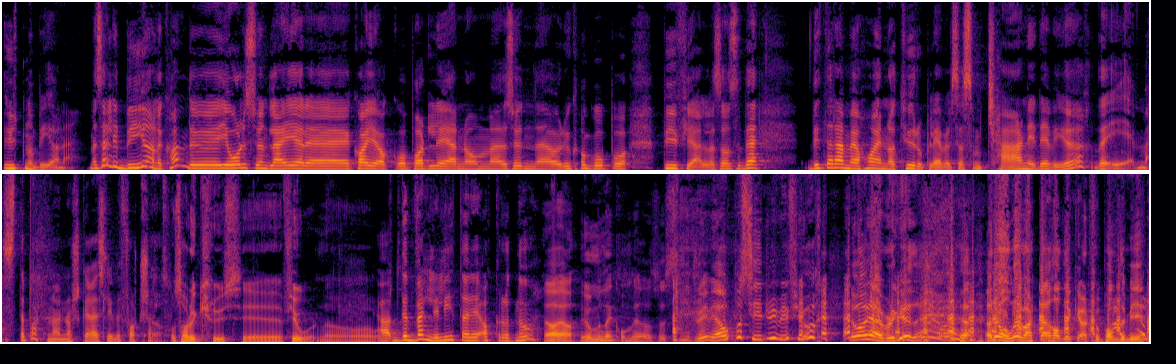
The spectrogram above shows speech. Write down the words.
Utenom byene. Men selv i byene kan du i Ålesund leie kajakk og padle gjennom eh, sundet, og du kan gå på byfjell og sånn. Så det, dette der med å ha en naturopplevelse som kjerne i det vi gjør, det er mesteparten av det norske reiselivet fortsatt. Ja, og så har du cruise i fjordene og Ja, det er veldig lite av det akkurat nå. Ja ja, jo, men den kommer jo. Altså, Sea Dream. Jeg var på Sea Dream i fjor! Det var jævlig gøy, det. Hadde hadde aldri vært der hadde det ikke vært for pandemien.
